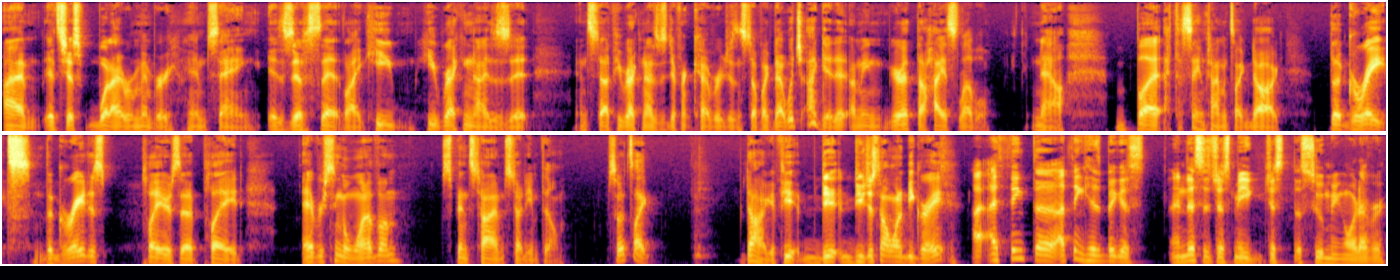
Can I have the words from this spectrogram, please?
Um, it's just what I remember him saying is just that, like, he he recognizes it and stuff. He recognizes different coverages and stuff like that, which I get it. I mean, you're at the highest level now, but at the same time, it's like, dog, the greats, the greatest players that have played, every single one of them spends time studying film. So it's like, dog, if you do, do you just not want to be great? I, I think the I think his biggest and this is just me just assuming or whatever,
